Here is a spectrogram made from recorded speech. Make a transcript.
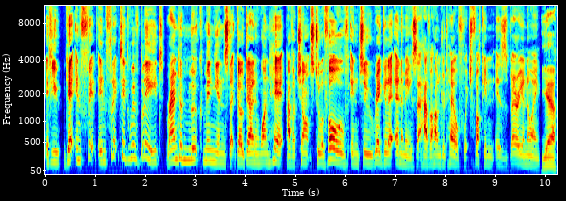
if you get infi- inflicted with bleed, random mook minions that go down in one hit have a chance to evolve into regular enemies that have 100 health, which fucking is very annoying. Yeah.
